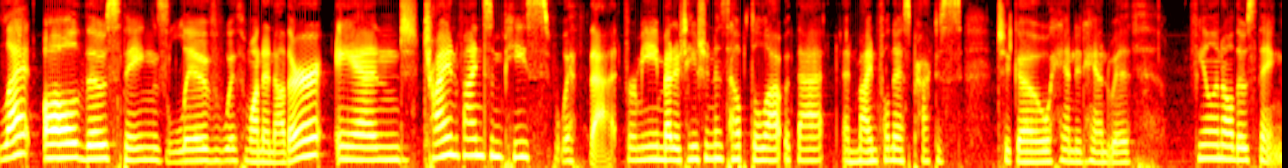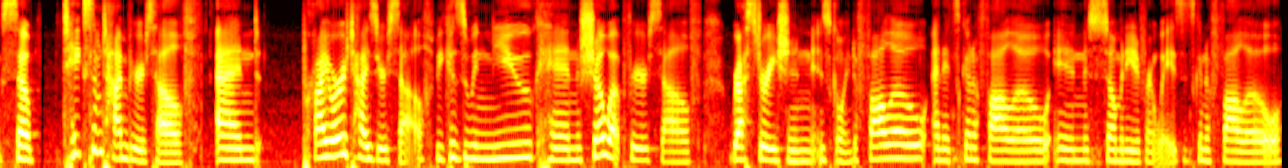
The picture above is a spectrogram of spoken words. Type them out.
let all those things live with one another and try and find some peace with that. For me, meditation has helped a lot with that, and mindfulness practice to go hand in hand with feeling all those things. So take some time for yourself and prioritize yourself because when you can show up for yourself, restoration is going to follow and it's going to follow in so many different ways. It's going to follow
